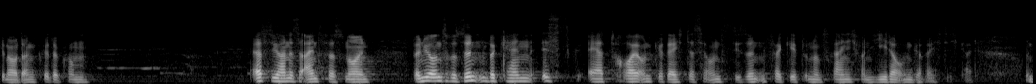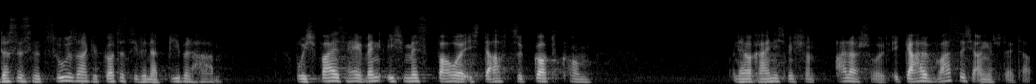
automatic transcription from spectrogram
genau, danke, da kommen 1. Johannes 1, Vers 9. Wenn wir unsere Sünden bekennen, ist er treu und gerecht, dass er uns die Sünden vergibt und uns reinigt von jeder Ungerechtigkeit. Und das ist eine Zusage Gottes, die wir in der Bibel haben. Wo ich weiß, hey, wenn ich Mist baue, ich darf zu Gott kommen. Und er reinigt mich von aller Schuld, egal was ich angestellt habe.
